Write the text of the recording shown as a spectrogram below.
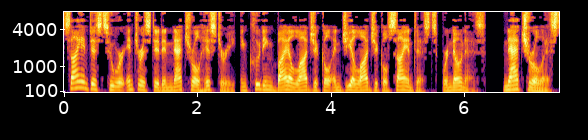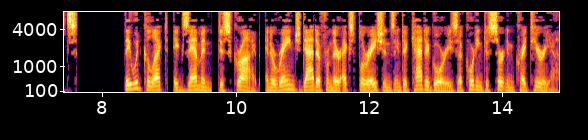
Scientists who were interested in natural history, including biological and geological scientists, were known as naturalists. They would collect, examine, describe, and arrange data from their explorations into categories according to certain criteria.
